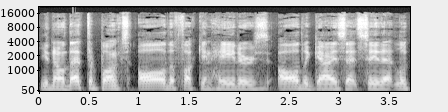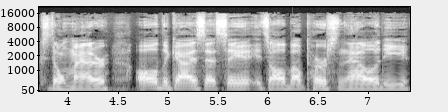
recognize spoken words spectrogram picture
You know that debunks all the fucking haters, all the guys that say that looks don't matter, all the guys that say it's all about personality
